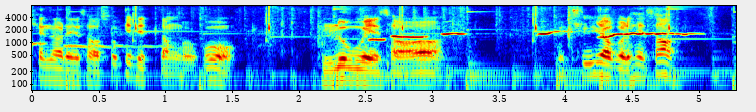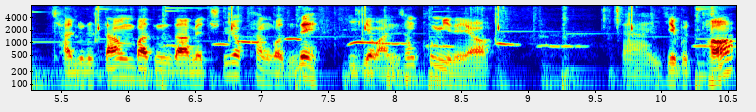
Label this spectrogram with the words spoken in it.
채널에서 소개됐던 거고, 블로그에서 그 출력을 해서 자료를 다운받은 다음에 출력한 건데, 이게 완성품이래요. 자, 이제부터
